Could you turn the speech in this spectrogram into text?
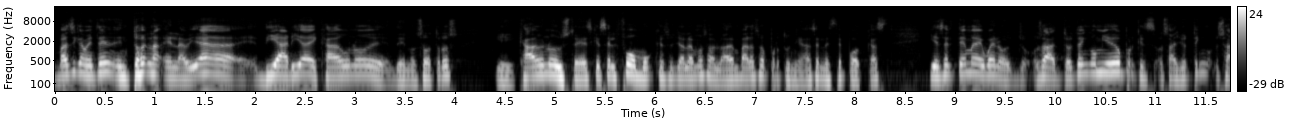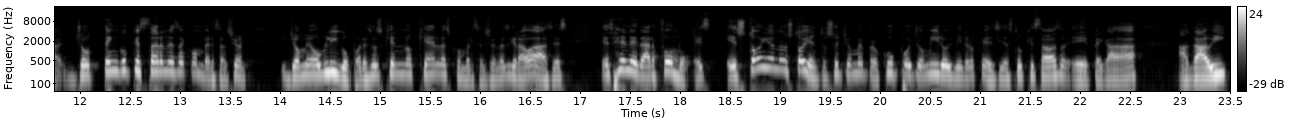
básicamente en, toda la, en la vida eh, diaria de cada uno de, de, nosotros y cada uno de ustedes, que es el FOMO, que eso ya lo hemos hablado en varias oportunidades en este podcast, y es el tema de, bueno, yo, o sea, yo tengo miedo porque, o sea, yo tengo, o sea, yo tengo que estar en esa conversación y yo me obligo, por eso es que no quedan las conversaciones grabadas, es, es generar FOMO, es estoy o no estoy, entonces yo me preocupo, yo miro y mira lo que decías tú que estabas eh, pegada a Gaby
